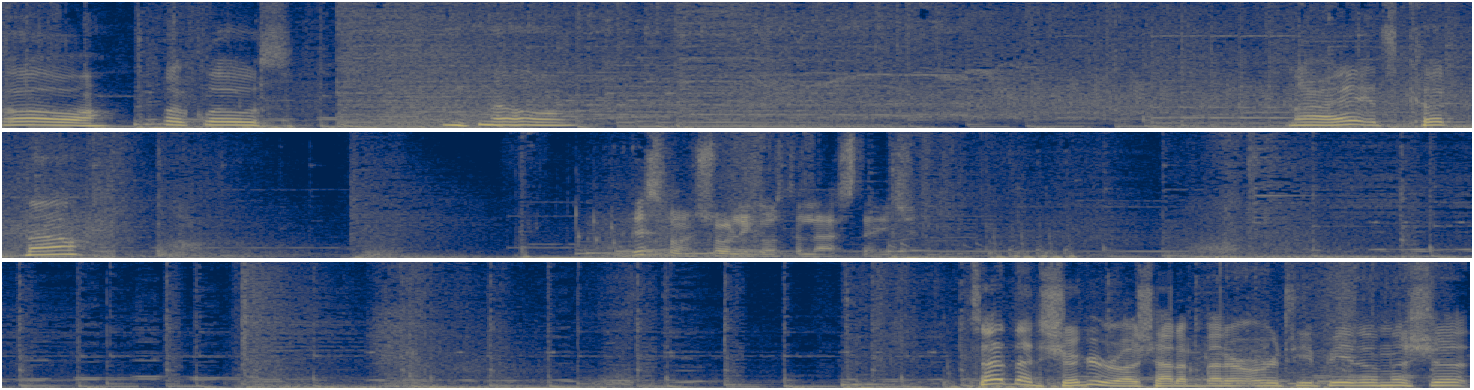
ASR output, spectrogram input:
Oh, so close. No. Alright, it's cooked now. This one surely goes to last stage. Said that Sugar Rush had a better RTP than this shit.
